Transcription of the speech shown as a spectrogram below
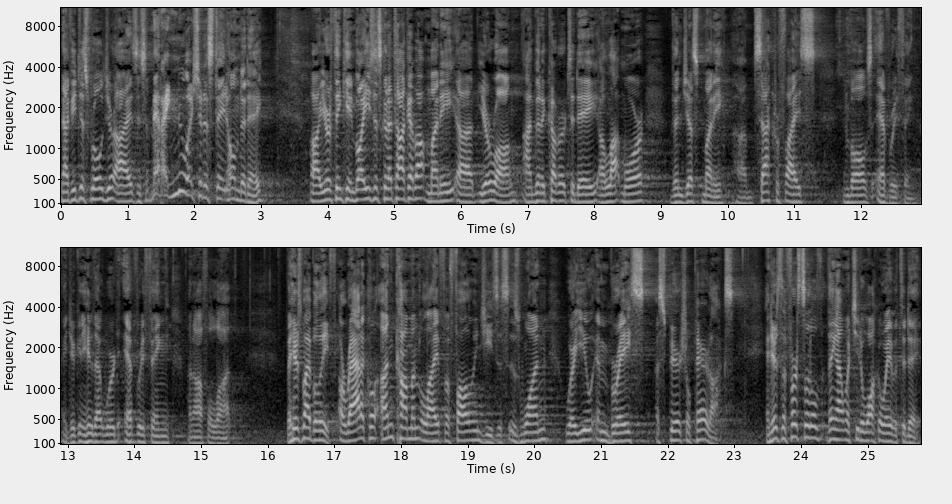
Now, if you just rolled your eyes and said, Man, I knew I should have stayed home today, uh, you're thinking, Boy, he's just going to talk about money. Uh, you're wrong. I'm going to cover today a lot more than just money. Um, sacrifice involves everything. And you're going to hear that word everything an awful lot. But here's my belief a radical, uncommon life of following Jesus is one where you embrace a spiritual paradox. And here's the first little thing I want you to walk away with today.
